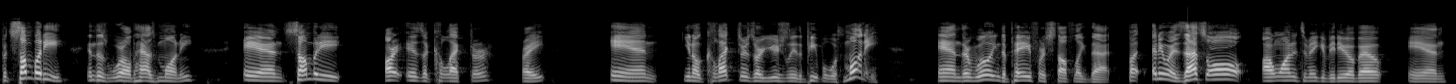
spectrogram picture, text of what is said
but somebody in this world has money, and somebody are, is a collector, right? And you know, collectors are usually the people with money, and they're willing to pay for stuff like that. But anyways, that's all I wanted to make a video about, and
